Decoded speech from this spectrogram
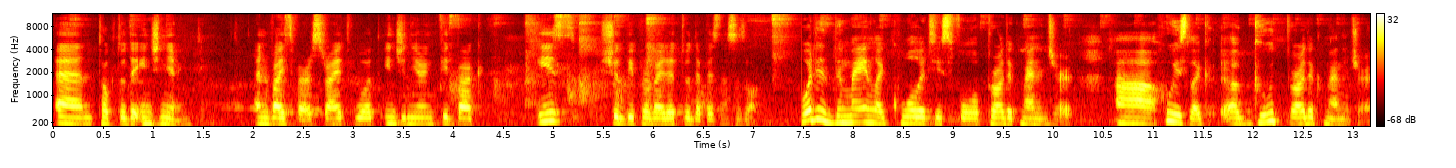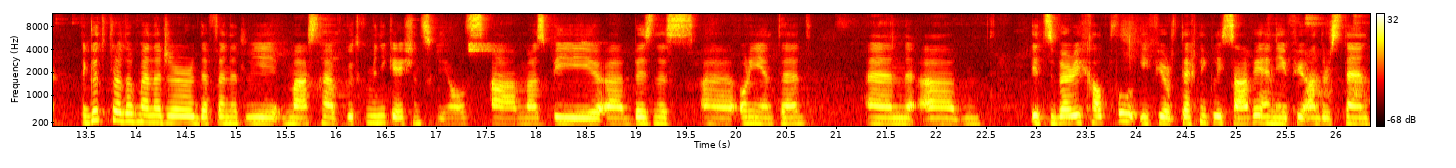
and talk to the engineering team and vice versa, right? What engineering feedback is should be provided to the business as well. What is the main like qualities for product manager? Uh, who is like a good product manager? A good product manager definitely must have good communication skills, uh, must be uh, business uh, oriented, and um, it's very helpful if you're technically savvy and if you understand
